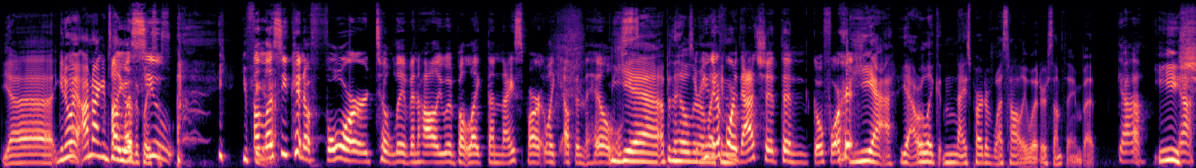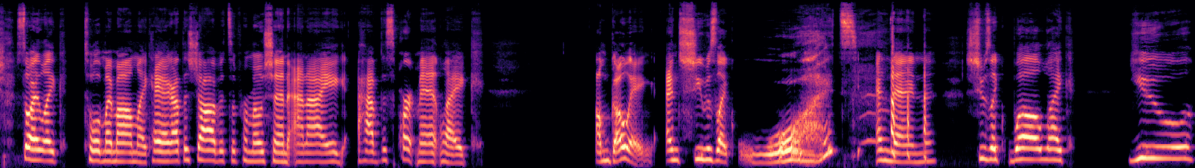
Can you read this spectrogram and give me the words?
Yeah, you know Yeah. what? I'm not gonna tell you other Unless places. you- you Unless you can afford to live in Hollywood, but like the nice part, like up in the hills. yeah, up in the hills If or you like can in- afford that shit, then go for it. Yeah, yeah, or like nice part of West Hollywood or something. But Yeah. eesh, Yeah. So I like told my mom, like, hey, I got this job. It's a promotion and I have this apartment. Like, I'm going. And she was like, what? And then she was like, well, like, you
